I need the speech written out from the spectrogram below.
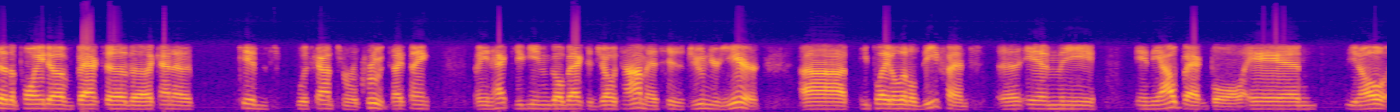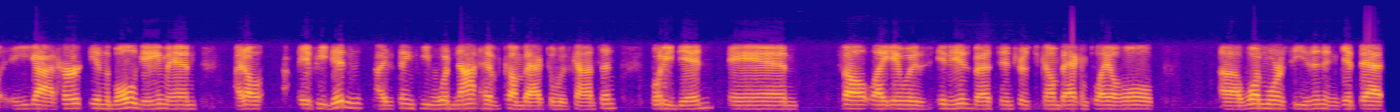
to the point of back to the kind of kids Wisconsin recruits. I think. I mean, heck, you can even go back to Joe Thomas, his junior year. Uh, he played a little defense uh, in the in the Outback Bowl, and you know he got hurt in the bowl game. And I don't. If he didn't, I think he would not have come back to Wisconsin, but he did, and felt like it was in his best interest to come back and play a whole uh, one more season and get that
